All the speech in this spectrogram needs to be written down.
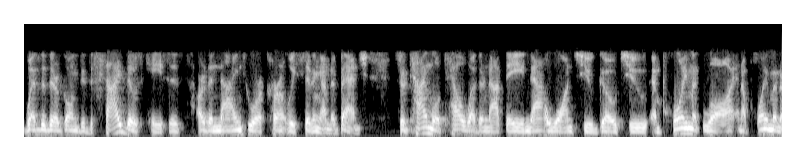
whether they're going to decide those cases are the nine who are currently sitting on the bench. So time will tell whether or not they now want to go to employment law and employment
